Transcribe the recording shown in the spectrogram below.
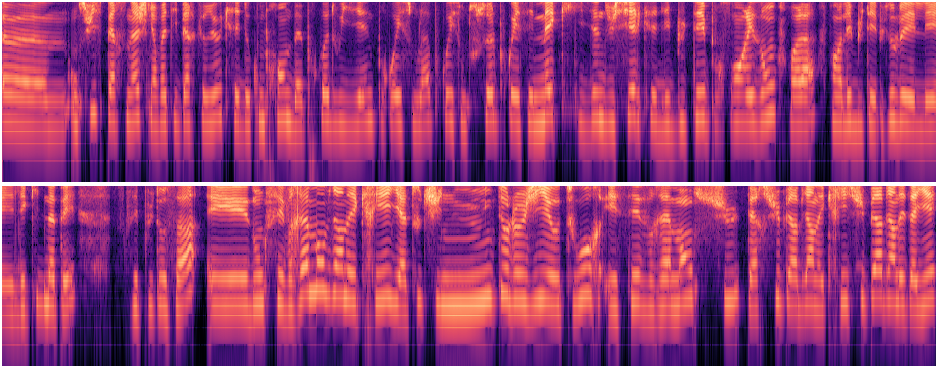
euh, on suit ce personnage qui est en fait hyper curieux, qui essaie de comprendre bah, pourquoi d'où ils viennent, pourquoi ils sont là, pourquoi ils sont tout seuls, pourquoi il y a ces mecs qui viennent du ciel qui essaient de les buter pour sans raison, voilà, enfin les buter, plutôt les, les, les kidnapper, parce que c'est plutôt ça. Et donc c'est vraiment bien écrit, il y a toute une mythologie autour, et c'est vraiment super super bien écrit, super bien détaillé.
